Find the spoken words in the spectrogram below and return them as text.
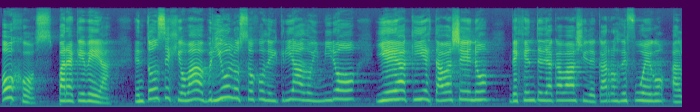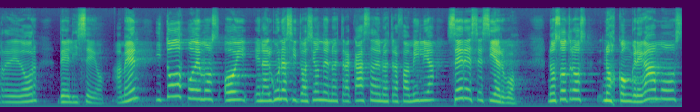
ojos para que vea. Entonces Jehová abrió los ojos del criado y miró, y he aquí estaba lleno de gente de a caballo y de carros de fuego alrededor de Eliseo. Amén. Y todos podemos hoy, en alguna situación de nuestra casa, de nuestra familia, ser ese siervo. Nosotros nos congregamos,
